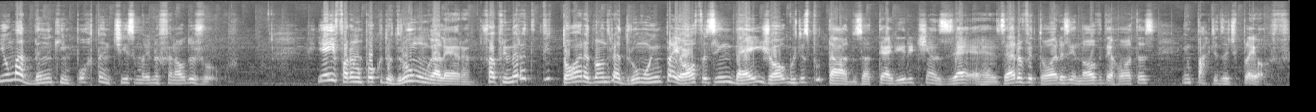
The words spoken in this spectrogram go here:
e uma dunk importantíssima ali no final do jogo. E aí, falando um pouco do Drummond, galera, foi a primeira vitória do André Drummond em playoffs em 10 jogos disputados. Até ali ele tinha 0 eh, vitórias e 9 derrotas em partidas de playoff.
